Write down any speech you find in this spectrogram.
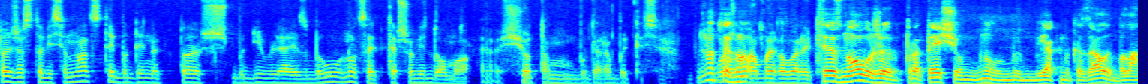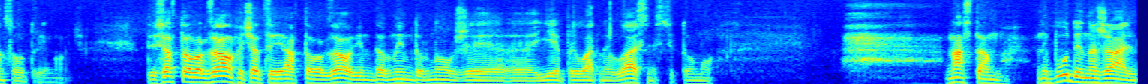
Той же 118 будинок, той ж будівля СБУ, ну це те, що відомо. Е, Що там буде робитися? Ну, це знову- ми говорити. Це знову ж про те, що, ну, як ми казали, балансоутримувач. Тобто автовокзал, хоча цей автовокзал він давним-давно вже е, є приватною власністю, тому нас там не буде, на жаль.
